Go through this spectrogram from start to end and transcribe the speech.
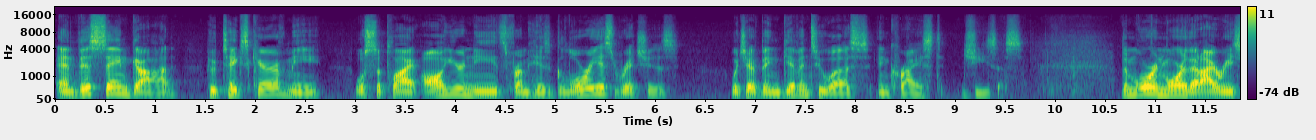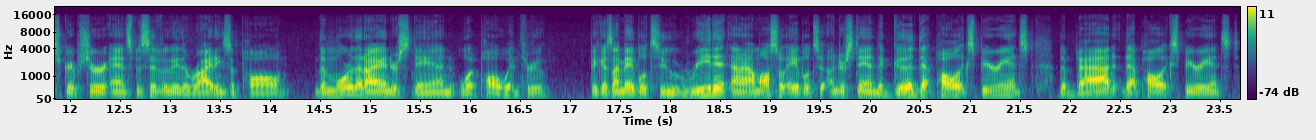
And this same God who takes care of me will supply all your needs from his glorious riches, which have been given to us in Christ Jesus the more and more that I read scripture and specifically the writings of Paul, the more that I understand what Paul went through because I'm able to read it and I'm also able to understand the good that Paul experienced, the bad that Paul experienced.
